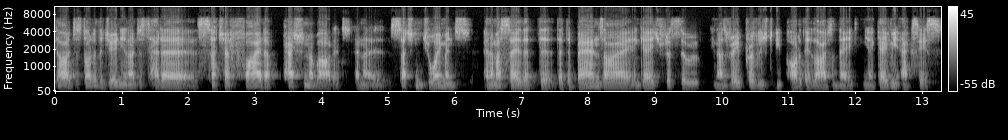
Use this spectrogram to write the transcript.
yeah, I just started the journey, and I just had a such a fired up passion about it, and a, such enjoyment. And I must say that the that the bands I engaged with, the, you know, I was very privileged to be part of their lives, and they you know gave me access.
